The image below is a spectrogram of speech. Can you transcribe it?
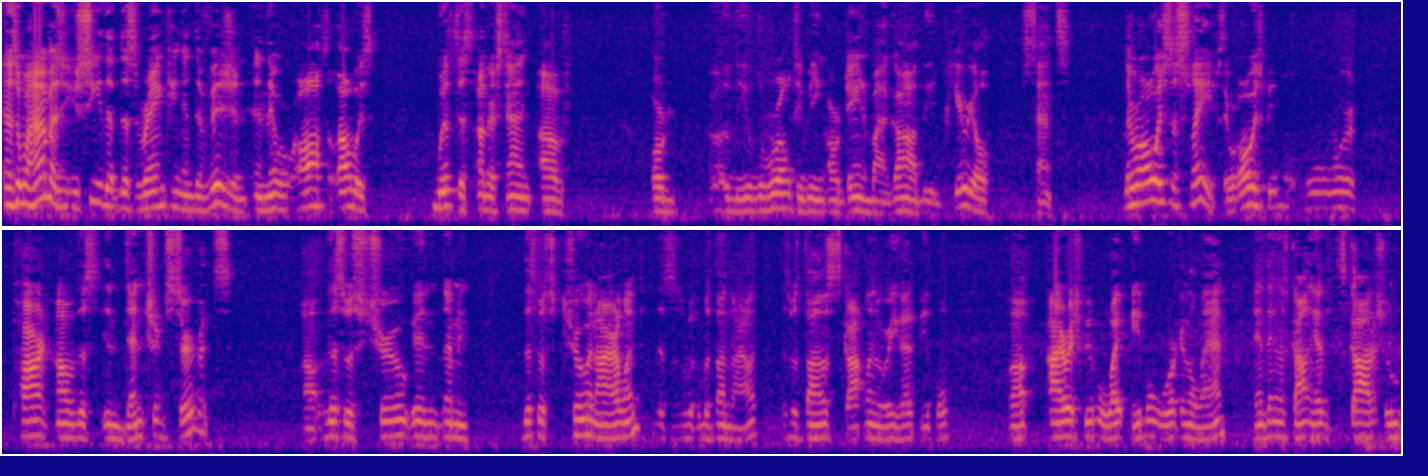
And so what happens you see that this ranking and division, and they were also always with this understanding of or uh, the royalty being ordained by God, the imperial sense. They were always the slaves. They were always people who were part of this indentured servants. Uh, this was true in, I mean, this was true in Ireland. This is was done in Ireland. This was done in Scotland, where you had people, uh, Irish people, white people working the land. Same thing in Scotland. You had the Scottish who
